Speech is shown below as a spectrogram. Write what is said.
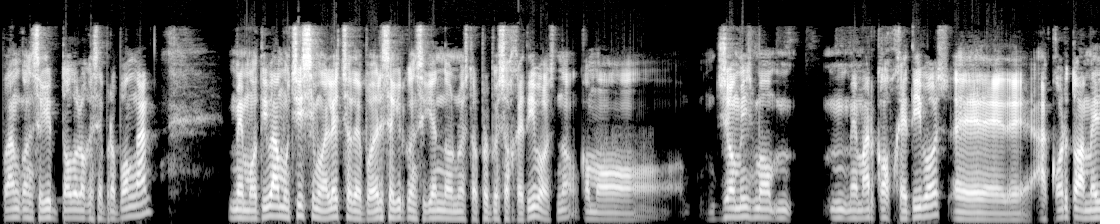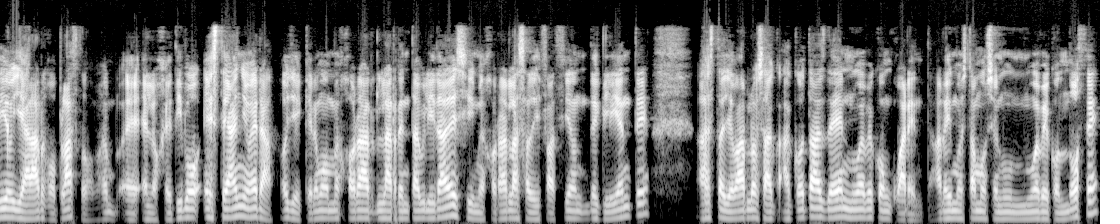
puedan conseguir todo lo que se propongan. Me motiva muchísimo el hecho de poder seguir consiguiendo nuestros propios objetivos, ¿no? Como yo mismo me marco objetivos eh, a corto, a medio y a largo plazo. Eh, el objetivo este año era, oye, queremos mejorar las rentabilidades y mejorar la satisfacción de cliente hasta llevarlos a, cotas de 9,40. Ahora mismo estamos en un 9,12,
